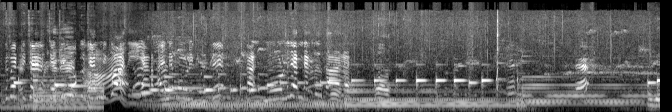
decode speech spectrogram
ഇത് വെട്ടി ചെ- നോക്ക് ചെടിക്ക് അയ്യോ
